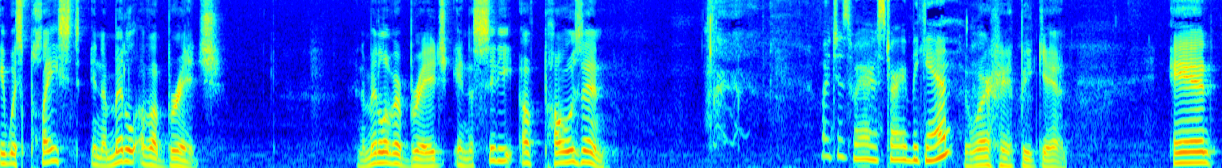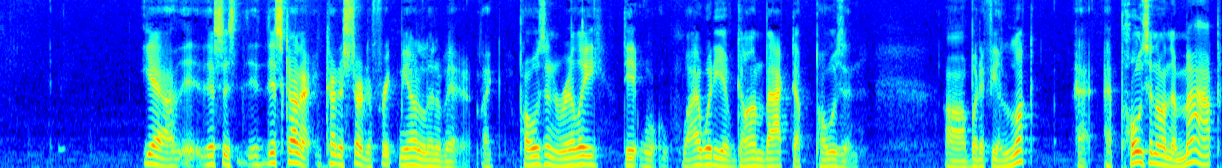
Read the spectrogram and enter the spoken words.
it was placed in the middle of a bridge. In the middle of a bridge in the city of Posen, Which is where our story began. where it began. And yeah, this is this kind of kind of started to freak me out a little bit. Like Posen, really? Did why would he have gone back to Posen? Uh, but if you look at, at Posen on the map,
